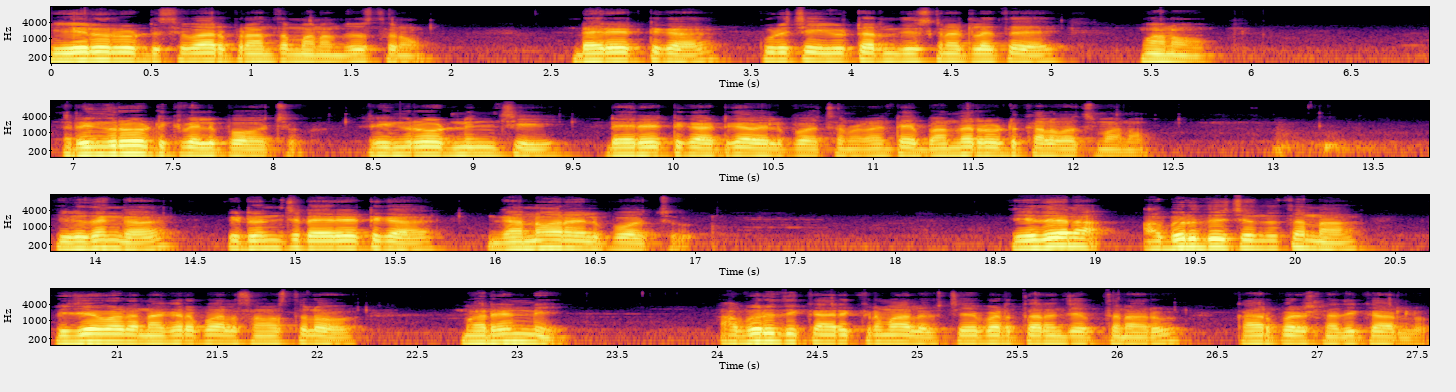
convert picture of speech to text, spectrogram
ఏలూరు రోడ్డు శివారు ప్రాంతం మనం చూస్తున్నాం. డైరెక్ట్గా కుడిచే యూటర్న్ తీసుకున్నట్లయితే మనం రింగ్ రోడ్డుకి వెళ్ళిపోవచ్చు. రింగ్ రోడ్ నుంచి డైరెక్ట్గా అటుగా వెళ్ళిపోవచ్చు అనమాట అంటే బందర్ రోడ్డు కలవచ్చు మనం. ఈ విధంగా ఇటు నుంచి డైరెక్ట్గా గన్నవరం వెళ్ళిపోవచ్చు. ఏదైనా అభివృద్ధి చెందుతున్న విజయవాడ నగరపాల సంస్థలో మరిన్ని అభివృద్ధి కార్యక్రమాలు చేపడతారని చెప్తున్నారు కార్పొరేషన్ అధికారులు.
